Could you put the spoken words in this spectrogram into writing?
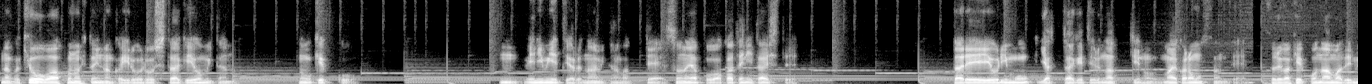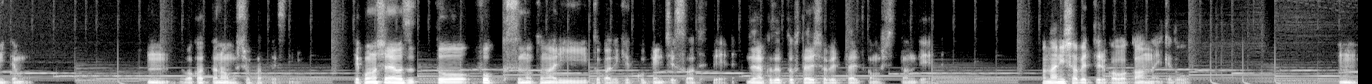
なんか今日はこの人になんかいろいろしてあげようみたいなのを結構、うん、目に見えてやるなみたいなのがあって、そういうのやっぱ若手に対して誰よりもやってあげてるなっていうのを前から思ってたんで、それが結構生で見ても、うん、分かったのは面白かったですね。で、この試合はずっと、フォックスの隣とかで結構ベンチで座ってて、で、なんかずっと二人喋ったりとかもしてたんで、まあ、何喋ってるか分かんないけど、うん、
